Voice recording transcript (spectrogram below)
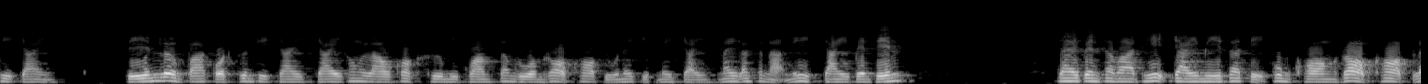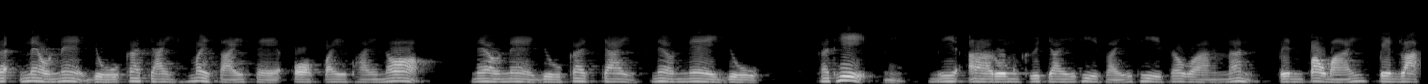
ที่ใจ ศีลเริ่มปรากฏขึ้นที่ใจใจของเราก็คือมีความสำรวมรอบครอบอยู่ในจิตในใจ ในลักษณะนี้ใจเป็นศีล ใจเป็นสมาธิใจมีสติคุ้มครองรอบครอบและแน่วแน่อยู่กับใจ ไม่สายแสออกไปภายนอก แน่วแน่อยู่กับใจ แน่วแน่อยู่กับที่นี่มีอารมณ์คือใจที่ใสที่สว่างนั่นเป็นเป้าหมายเป็นหลัก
